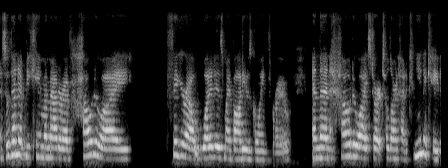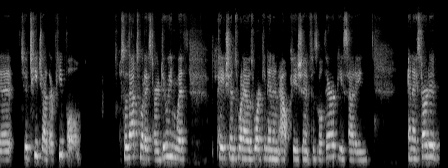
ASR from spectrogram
And so then it became a matter of how do I figure out what it is my body was going through, and then how do I start to learn how to communicate it to teach other people. So that's what I started doing with patients when I was working in an outpatient physical therapy setting and I started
